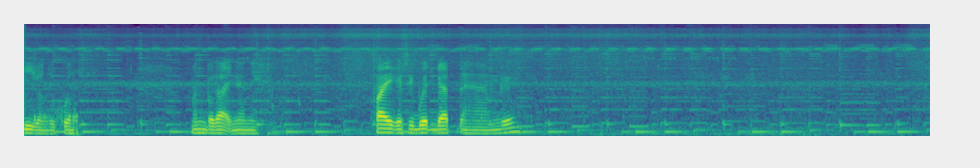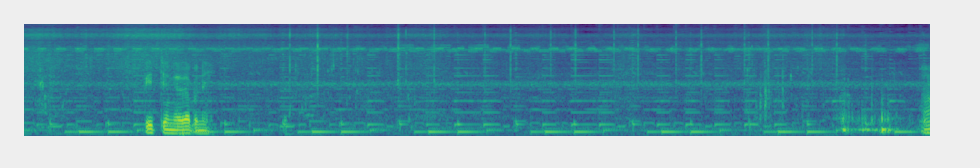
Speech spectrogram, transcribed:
ดีๆกันทุกคน มันบ่ได้เนี่ยนี่ ไฟก็สิเบิดแบตนะฮะมงเด้อปิดจังได๋ล่ะบัดนี้เอา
